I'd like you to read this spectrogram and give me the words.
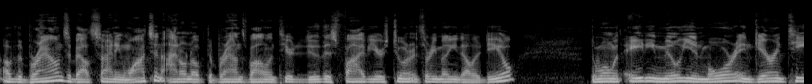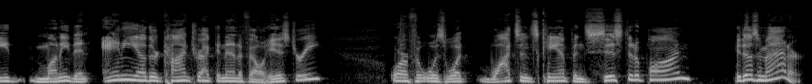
of the Browns about signing Watson. I don't know if the Browns volunteered to do this five years, two hundred thirty million dollar deal, the one with eighty million more in guaranteed money than any other contract in NFL history, or if it was what Watson's camp insisted upon. It doesn't matter.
